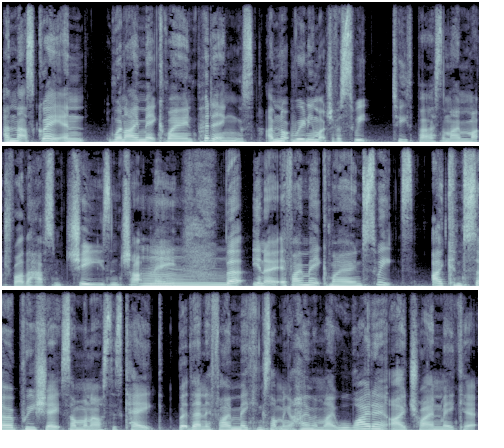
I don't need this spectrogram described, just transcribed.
And that's great. And when I make my own puddings, I'm not really much of a sweet tooth person. I much rather have some cheese and chutney. Mm. But, you know, if I make my own sweets, I can so appreciate someone else's cake. But then if I'm making something at home, I'm like, well, why don't I try and make it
